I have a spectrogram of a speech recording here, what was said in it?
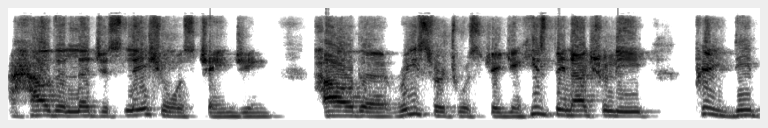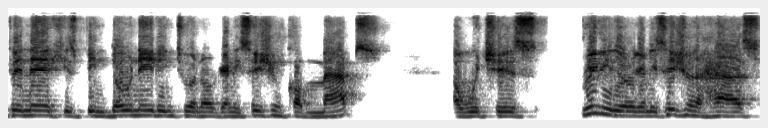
how the legislation was changing, how the research was changing. He's been actually pretty deep in it. He's been donating to an organization called MAPS, uh, which is really the organization that has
